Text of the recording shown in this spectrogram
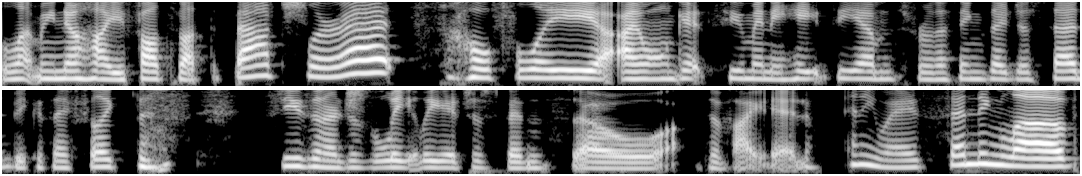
Let me know how you felt about The Bachelorettes. Hopefully, I won't get too many hate DMs for the things I just said because I feel like this season or just lately it's just been so divided. Anyways, sending love.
